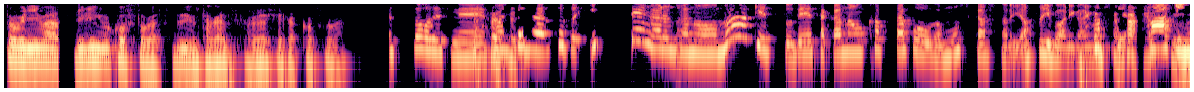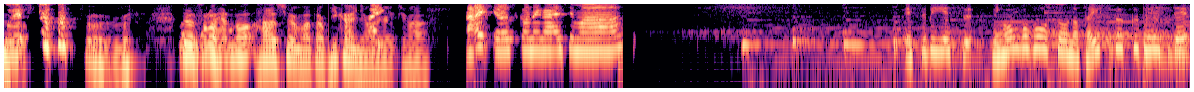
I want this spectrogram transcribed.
特に今、リビングコストが随分高いですからね、生活コストが。そうですね。まあ、ただ、ちょっと一点あるの、あの、マーケットで魚を買った方がもしかしたら安い場合がありまして、パーキングです。そうですね。では、その辺の話はまた次回にお願いします。はい、はい、よろしくお願いします。SBS 日本語放送の Facebook ページで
